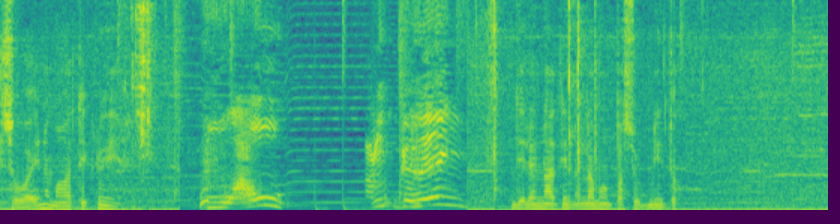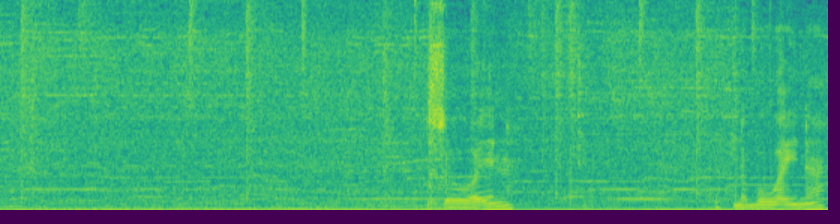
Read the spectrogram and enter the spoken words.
So ayun ang mga teknoy. Wow! Ang galing! Hindi lang natin alam ang password nito. So, ayan na. Nabuhay na.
